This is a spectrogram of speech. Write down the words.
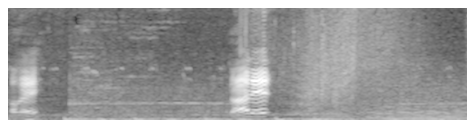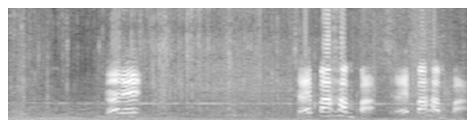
Oke. Got it. Got it. Saya paham, Pak. Saya paham, Pak.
